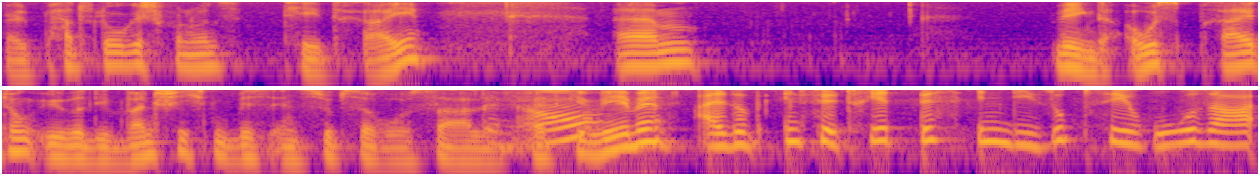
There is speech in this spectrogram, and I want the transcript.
weil pathologisch von uns T3. Ähm, wegen der Ausbreitung über die Wandschichten bis ins subserosale Fettgewebe. Also infiltriert bis in die Subserosa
